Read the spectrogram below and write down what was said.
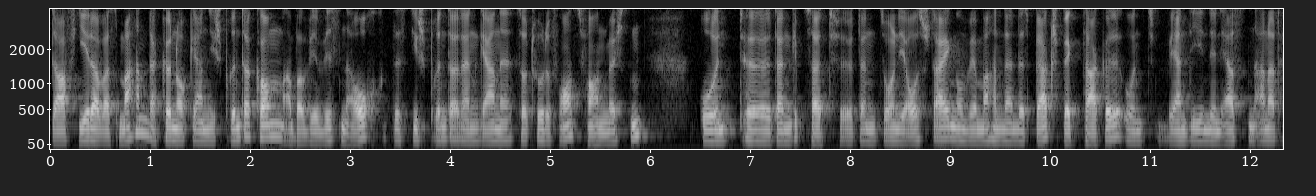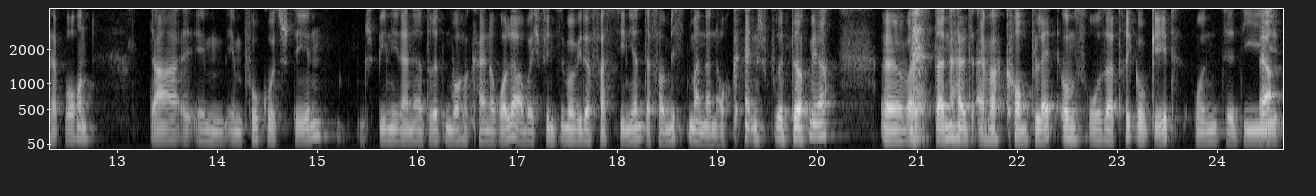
darf jeder was machen. Da können auch gerne die Sprinter kommen, aber wir wissen auch, dass die Sprinter dann gerne zur Tour de France fahren möchten. Und äh, dann gibt's halt, äh, dann sollen die aussteigen und wir machen dann das Bergspektakel. Und während die in den ersten anderthalb Wochen da im, im Fokus stehen, spielen die dann in der dritten Woche keine Rolle. Aber ich finde es immer wieder faszinierend, da vermisst man dann auch keinen Sprinter mehr, äh, weil es dann halt einfach komplett ums rosa Trikot geht. Und äh, die, ja.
